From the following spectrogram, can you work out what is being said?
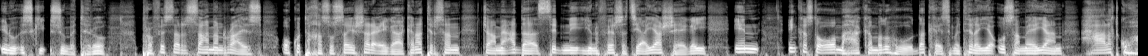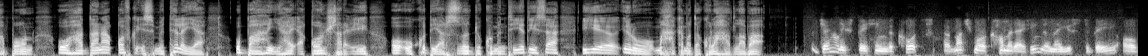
inuu iskii isu matelo profesor simon rice oo ku takhasusay sharciga kana tirsan jaamacadda sydney university ayaa sheegay in inkasta oo maxkamaduhu dadka ismatelaya u sameeyaan xaalad ku habboon oo haddana qofka ismatelaya u baahan yahay aqoon sharci oo uu ku diyaarsado dokumentiyadiisa iyo inuu maxkamadda kula hadlaba Generally speaking, the courts are much more accommodating than they used to be of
